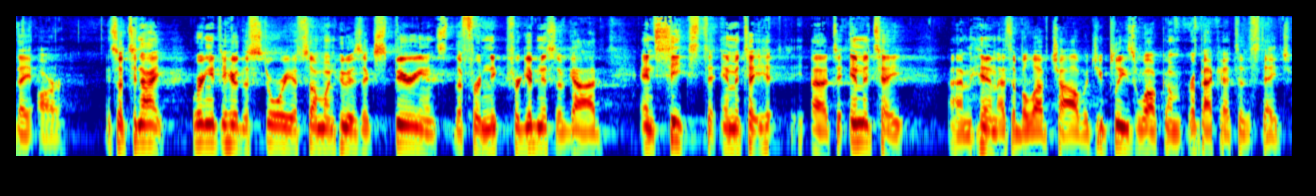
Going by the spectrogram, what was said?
they are. And so tonight, we're going to hear the story of someone who has experienced the forgiveness of God and seeks to imitate, uh, to imitate um, him as a beloved child. Would you please welcome Rebecca to the stage?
